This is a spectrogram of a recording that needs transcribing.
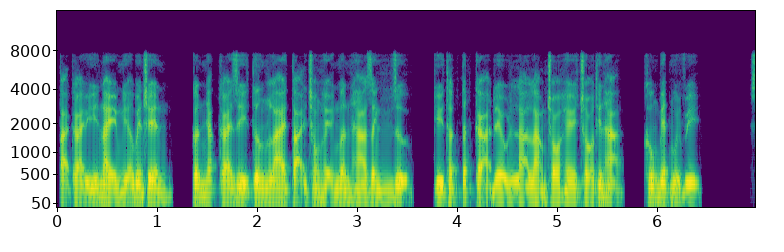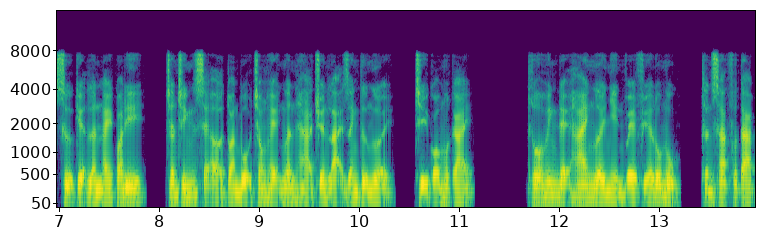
Tại cái ý này nghĩa bên trên, cân nhắc cái gì tương lai tại trong hệ ngân hà danh dự, kỳ thật tất cả đều là làm trò hề cho thiên hạ, không biết mùi vị. Sự kiện lần này qua đi, chân chính sẽ ở toàn bộ trong hệ ngân hà truyền lại danh tự người, chỉ có một cái thổ huynh đệ hai người nhìn về phía đỗ mục, thần sát phức tạp.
